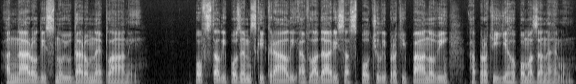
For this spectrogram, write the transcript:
a národy snujú daromné plány? Povstali pozemskí králi a vladári sa spolčili proti pánovi a proti jeho pomazanému.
